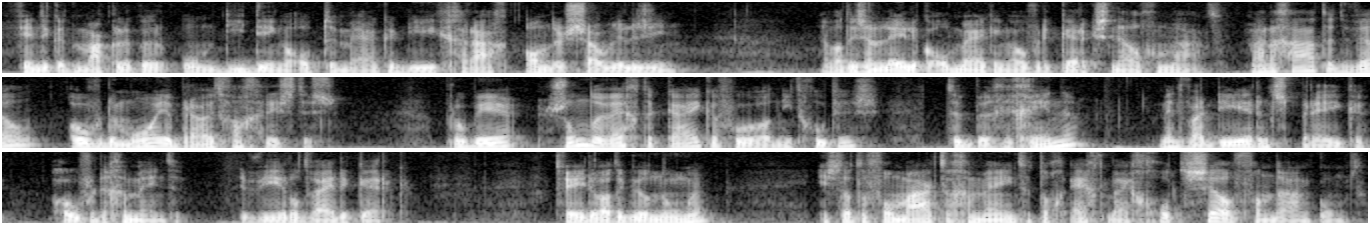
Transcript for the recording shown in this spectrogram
vind ik het makkelijker om die dingen op te merken die ik graag anders zou willen zien. En wat is een lelijke opmerking over de kerk snel gemaakt? Maar dan gaat het wel over de mooie bruid van Christus. Probeer zonder weg te kijken voor wat niet goed is, te beginnen met waarderend spreken over de gemeente, de wereldwijde kerk. Tweede wat ik wil noemen, is dat de volmaakte gemeente toch echt bij God zelf vandaan komt.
